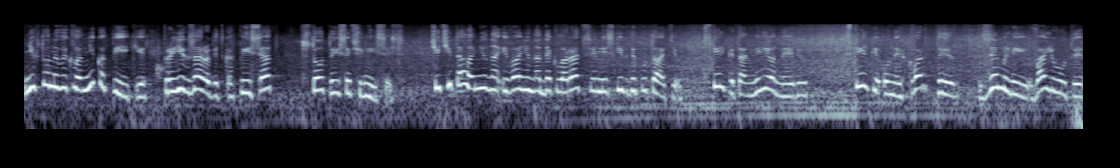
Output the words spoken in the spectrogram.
ніхто не виклав ні копійки при їх заробітках 50-100 тисяч місяць. Чи читала Ніна Іванівна декларації міських депутатів? Скільки там мільйонерів, скільки у них квартир, землі, валюти?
